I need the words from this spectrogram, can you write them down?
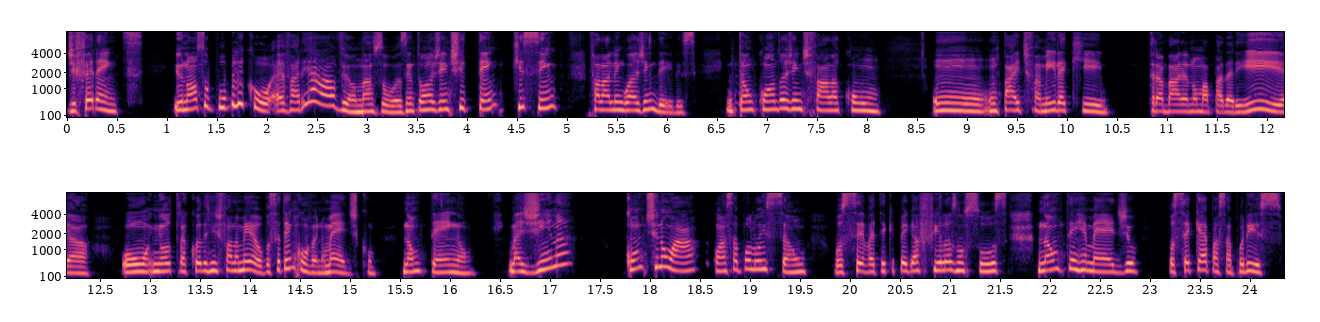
diferentes. E o nosso público é variável nas ruas, então a gente tem que sim falar a linguagem deles. Então, quando a gente fala com um, um pai de família que trabalha numa padaria ou em outra coisa, a gente fala: Meu, você tem convênio médico? Não tenho. Imagina continuar com essa poluição. Você vai ter que pegar filas no SUS, não tem remédio. Você quer passar por isso?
